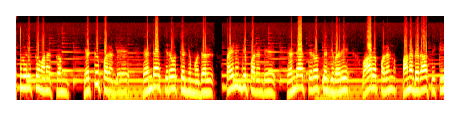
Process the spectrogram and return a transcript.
அனைவருக்கும் வணக்கம். எட்டு பன்னெண்டு ரெண்டாயிரத்தி இருபத்தஞ்சு முதல் பதினஞ்சு பன்னெண்டு ரெண்டாயிரத்தி இருபத்தஞ்சு வரை வார பலன் பன்னெண்டு ராசிக்கு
